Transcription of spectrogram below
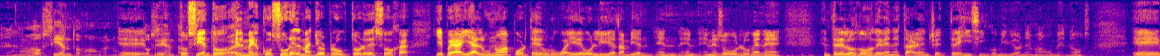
¿verdad? 200 más o menos. 200. Eh, el Mercosur es el mayor productor de soja y después hay algunos aportes de Uruguay y de Bolivia también en, en, esos volúmenes. Entre los dos deben estar entre 3 y 5 millones más o menos. Eh,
